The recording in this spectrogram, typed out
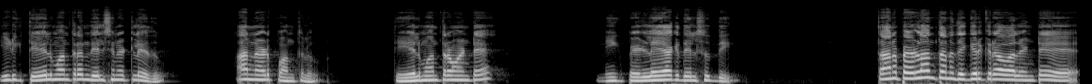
వీడికి తేలు మంత్రం తెలిసినట్లేదు అన్నాడు పంతులు. తేలు మంత్రం అంటే? నీకు పెళ్ళయ్యాక తెలుసుద్ది. తన పెళ్ళం తన దగ్గరికి రావాలంటే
